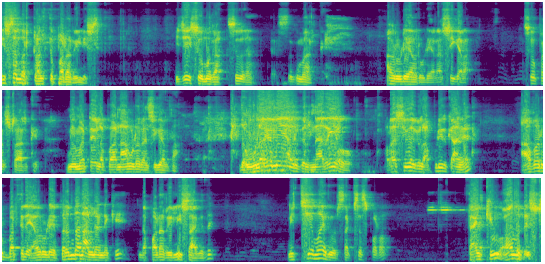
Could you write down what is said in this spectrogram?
டிசம்பர் டுவெல்த் படம் ரிலீஸ் விஜய் சுமுகா சு சுகுமார் அவருடைய அவருடைய ரசிகரா சூப்பர் ஸ்டாருக்கு நீ மட்டும் இல்லப்பா நான் கூட ரசிகர் தான். இந்த உலகமே அவருக்கு நிறைய ரசிகர்கள் அப்படி இருக்காங்க. அவர் பர்த்டே அவருடைய பிறந்த நாள் அன்னைக்கு இந்த படம் ரிலீஸ் ஆகுது. நிச்சயமா இது ஒரு சக்சஸ் படம். Thank you all the best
